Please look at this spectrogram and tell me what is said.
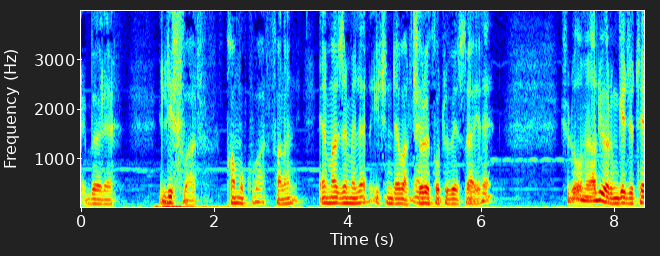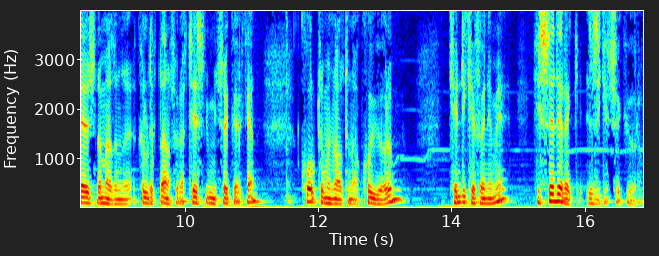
e, böyle lif var. Pamuk var falan. Yani malzemeler içinde var. Çörek otu vesaire. Şimdi onu alıyorum gece teheccüd namazını kıldıktan sonra teslimi çekerken koltuğumun altına koyuyorum. Kendi kefenimi hissederek zikir çekiyorum.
